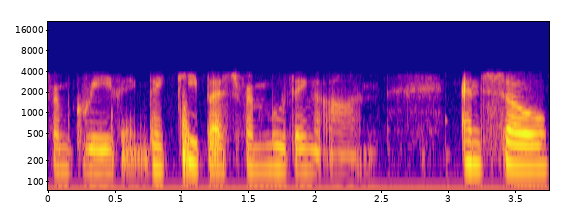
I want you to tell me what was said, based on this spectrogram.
from grieving. They keep us from moving on. And so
